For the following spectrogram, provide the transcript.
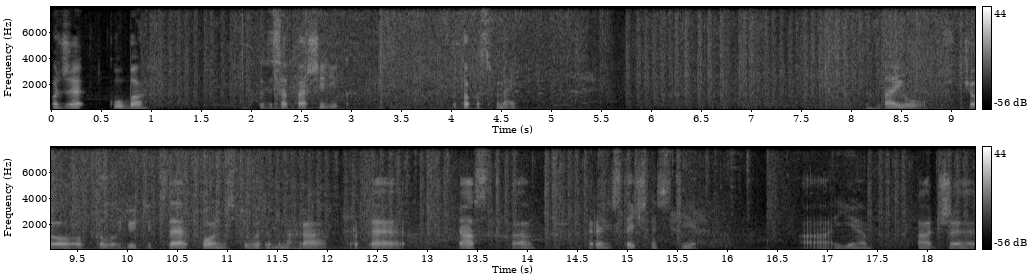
Отже, Куба, 61 рік, Затока свиней. Нагадаю, що Call of Duty це повністю видумана гра, проте частка реалістичності а, є, адже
